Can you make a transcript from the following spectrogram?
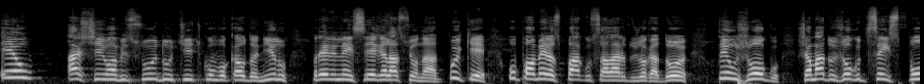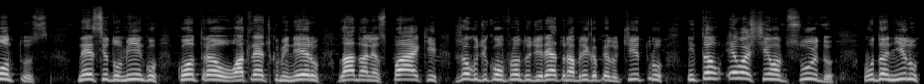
Eu achei um absurdo o Tite convocar o Danilo para ele nem ser relacionado. Por quê? O Palmeiras paga o salário do jogador, tem um jogo chamado jogo de seis pontos nesse domingo contra o Atlético Mineiro, lá no Allianz Parque, jogo de confronto direto na briga pelo título. Então, eu achei um absurdo o Danilo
